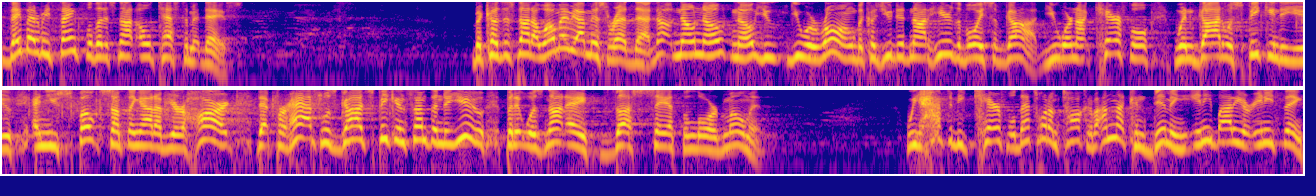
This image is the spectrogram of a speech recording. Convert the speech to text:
they better be thankful that it's not Old Testament days. Because it's not a, well, maybe I misread that. No, no, no, no. You, you were wrong because you did not hear the voice of God. You were not careful when God was speaking to you and you spoke something out of your heart that perhaps was God speaking something to you, but it was not a thus saith the Lord moment. We have to be careful. That's what I'm talking about. I'm not condemning anybody or anything.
